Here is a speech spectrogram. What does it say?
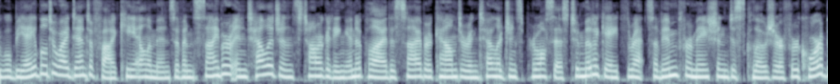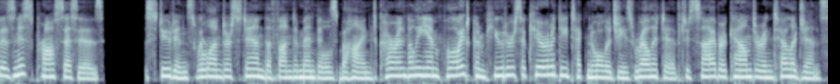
will be able to identify key elements of an cyber intelligence targeting and apply the cyber counterintelligence process to mitigate threats of information disclosure for core business processes. Students will understand the fundamentals behind currently employed computer security technologies relative to cyber counterintelligence,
